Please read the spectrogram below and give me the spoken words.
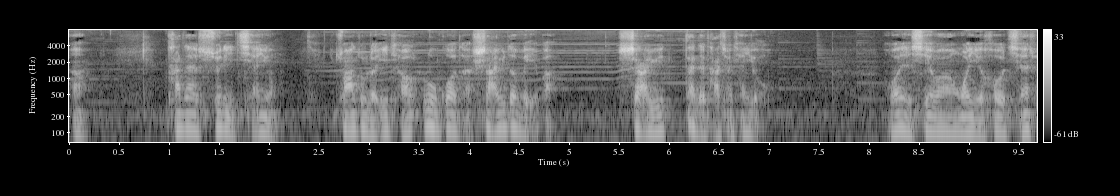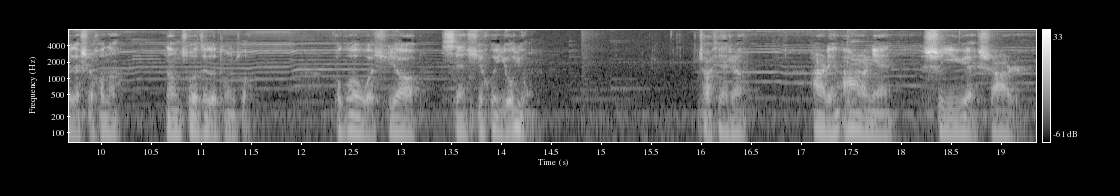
啊。他在水里潜泳，抓住了一条路过的鲨鱼的尾巴，鲨鱼带着他向前游。我也希望我以后潜水的时候呢，能做这个动作。不过我需要先学会游泳。赵先生。二零二二年十一月十二日。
